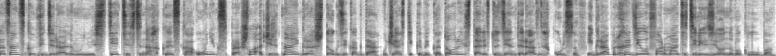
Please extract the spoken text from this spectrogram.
Казанском федеральном университете в стенах КСК «Уникс» прошла очередная игра «Что, где, когда», участниками которой стали студенты разных курсов. Игра проходила в формате телевизионного клуба.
